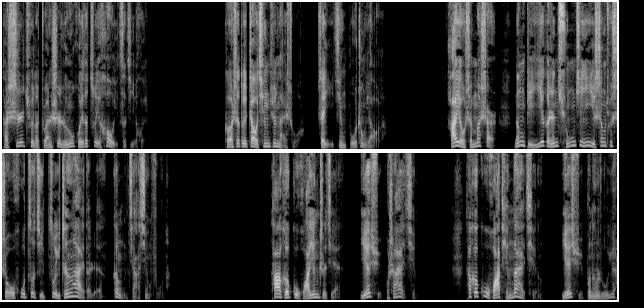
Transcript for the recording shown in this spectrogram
他失去了转世轮回的最后一次机会。可是对赵清军来说，这已经不重要了。还有什么事儿能比一个人穷尽一生去守护自己最珍爱的人更加幸福呢？他和顾华英之间也许不是爱情。他和顾华庭的爱情也许不能如愿，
